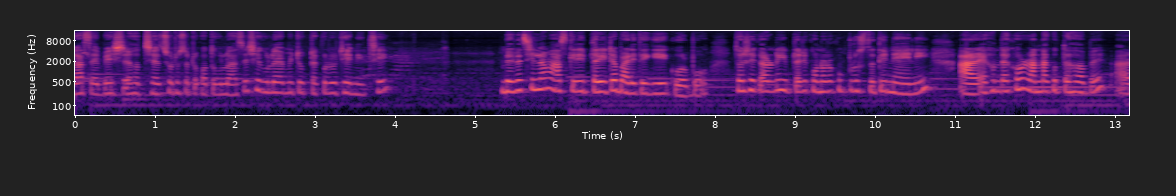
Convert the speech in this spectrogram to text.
গাছে বেশ হচ্ছে ছোট ছোট কতগুলো আছে, সেগুলো আমি টুকটাক করে উঠিয়ে নিচ্ছি। ভেবেছিলাম আজকের ইফতারিটা বাড়িতে গিয়ে করব। তো সে কারণে ইফতারি কোনো রকম প্রস্তুতি নেয়নি। আর এখন দেখো রান্না করতে হবে। আর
